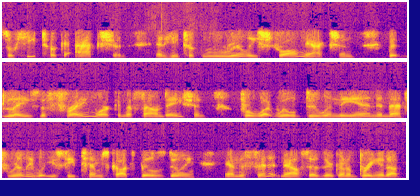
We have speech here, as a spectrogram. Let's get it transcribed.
So he took action, and he took really strong action that lays the framework and the foundation for what we'll do in the end. And that's really what you see Tim Scott's bills doing. And the Senate now says they're going to bring it up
